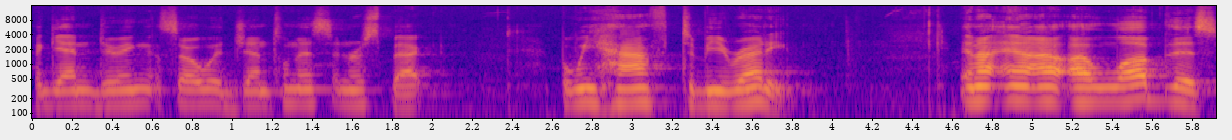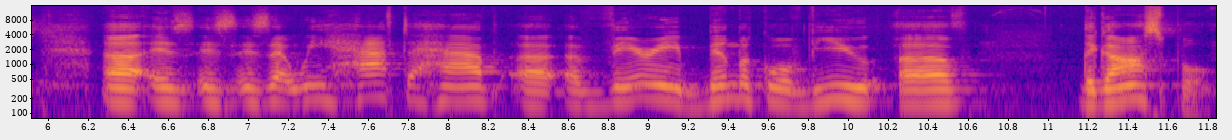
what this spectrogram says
Again, doing so with gentleness and respect. But we have to be ready. And I, and I love this, uh, is, is, is, that we have to have a, a very biblical view of the gospel.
